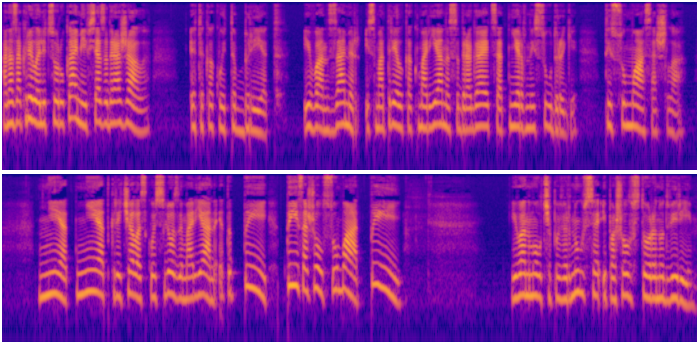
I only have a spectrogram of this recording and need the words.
Она закрыла лицо руками и вся задрожала. «Это какой-то бред!» Иван замер и смотрел, как Марьяна содрогается от нервной судороги. Ты с ума сошла!» «Нет, нет!» — кричала сквозь слезы Марьяна. «Это ты! Ты сошел с ума! Ты!» Иван молча повернулся и пошел в сторону двери.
